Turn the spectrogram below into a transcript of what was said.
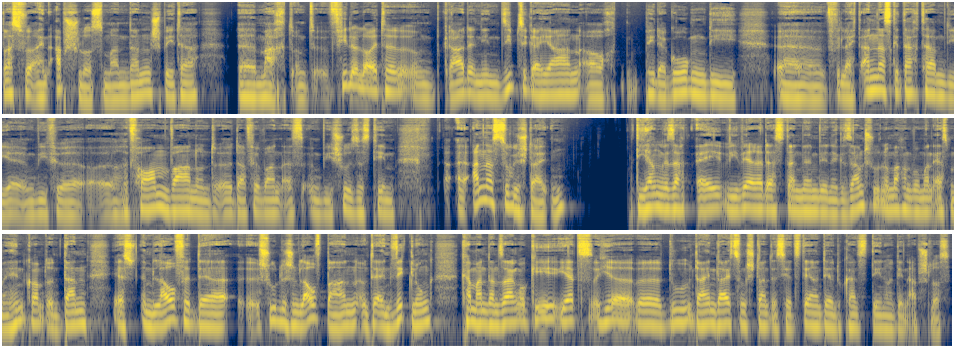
was für einen Abschluss man dann später äh, macht. Und viele Leute und gerade in den 70er Jahren auch Pädagogen, die äh, vielleicht anders gedacht haben, die irgendwie für äh, Reformen waren und äh, dafür waren, das irgendwie Schulsystem äh, anders zu gestalten. Die haben gesagt, ey, wie wäre das dann, wenn wir eine Gesamtschule machen, wo man erstmal hinkommt und dann erst im Laufe der äh, schulischen Laufbahn und der Entwicklung kann man dann sagen, okay, jetzt hier, äh, du, dein Leistungsstand ist jetzt der und der, du kannst den und den Abschluss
